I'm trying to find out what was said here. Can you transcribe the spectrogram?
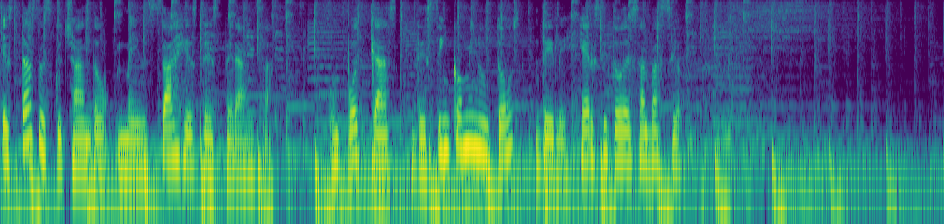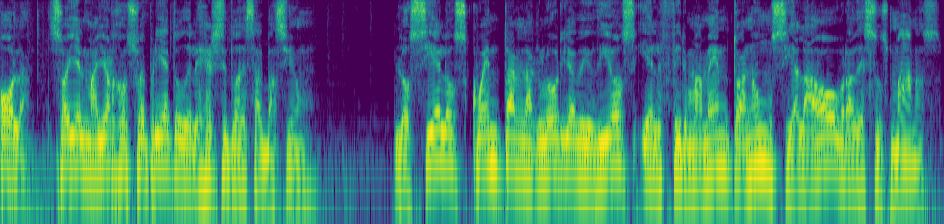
Estás escuchando Mensajes de Esperanza, un podcast de 5 minutos del Ejército de Salvación. Hola, soy el mayor Josué Prieto del Ejército de Salvación. Los cielos cuentan la gloria de Dios y el firmamento anuncia la obra de sus manos.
